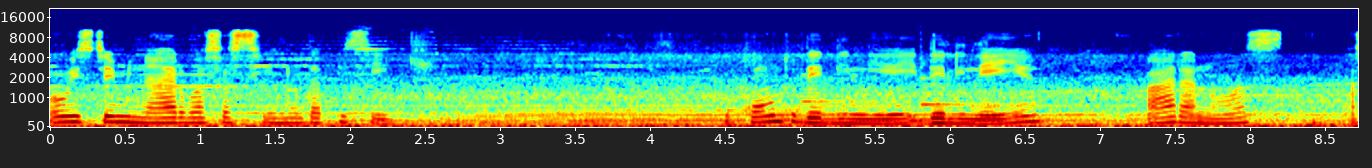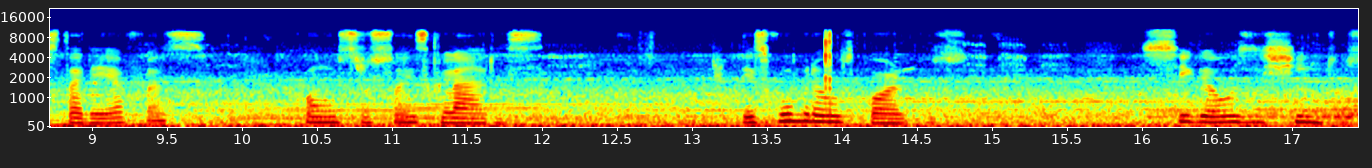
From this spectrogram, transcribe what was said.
ou exterminar o assassino da psique. O conto delineia para nós as tarefas com instruções claras. Descubra os corpos, siga os instintos,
